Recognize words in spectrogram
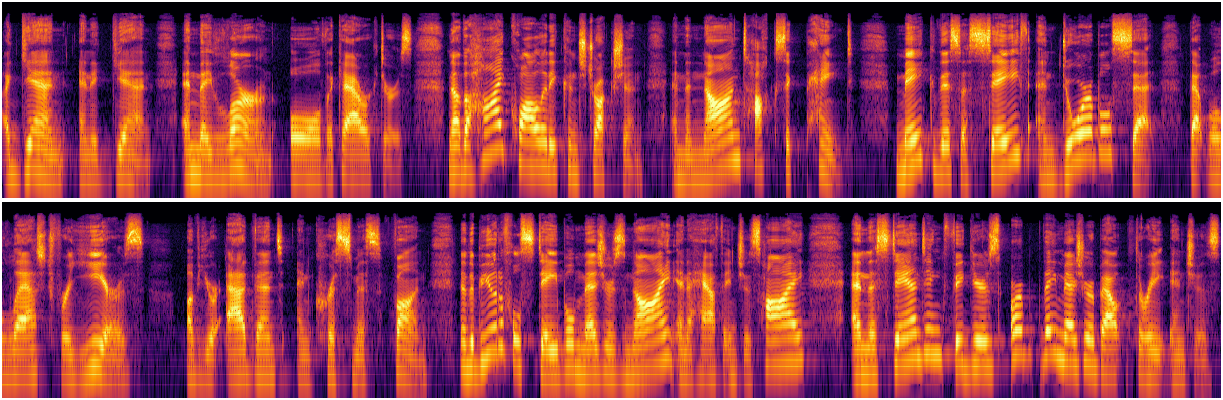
again and again, and they learn all the characters. Now, the high quality construction and the non toxic paint make this a safe and durable set that will last for years of your Advent and Christmas fun. Now, the beautiful stable measures nine and a half inches high, and the standing figures, or they measure about three inches.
